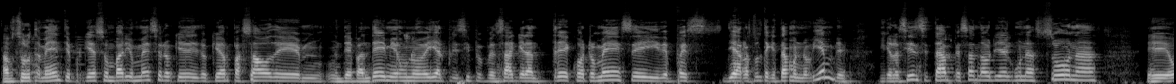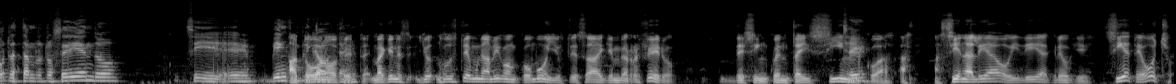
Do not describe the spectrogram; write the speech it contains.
Absolutamente, porque ya son varios meses lo que, lo que han pasado de, de, pandemia. Uno veía al principio, pensaba que eran 3, 4 meses y después ya resulta que estamos en noviembre y recién se está empezando a abrir algunas zonas, eh, otras están retrocediendo. Sí, eh, bien complicado. A todos este Imagínense, yo, nosotros tenemos un amigo en común y usted sabe a quién me refiero. De 55 a, a, a, 100 aliados, hoy día creo que 7, 8.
